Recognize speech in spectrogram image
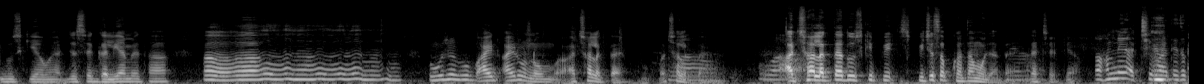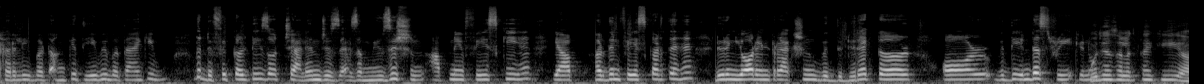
यूज़ किया हुआ है जैसे गलिया में था मुझे वो आई आई डोंट नो अच्छा लगता है अच्छा लगता है. अच्छा लगता है तो उसके पीछे सब खत्म हो जाता है। दैट्स इट या और हमने अच्छी बातें तो कर ली बट अंकित ये भी बताएँ कि द डिफिकल्टीज और चैलेंजेस एज अ म्यूजिशियन आपने फेस की है या आप हर दिन फेस करते हैं during your interaction with the director और with the industry you know मुझे ऐसा लगता है कि अ,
